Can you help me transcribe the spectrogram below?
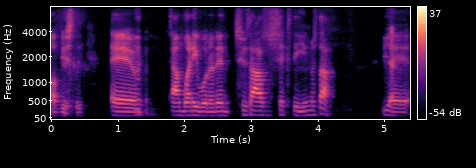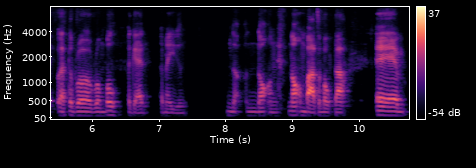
obviously. Um, and when he won it in 2016, was that? Yeah. Uh, at the Royal Rumble again, amazing. No, nothing, nothing bad about that. Um,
